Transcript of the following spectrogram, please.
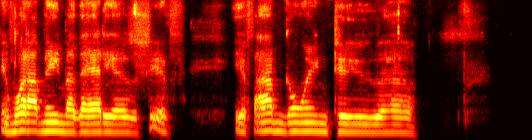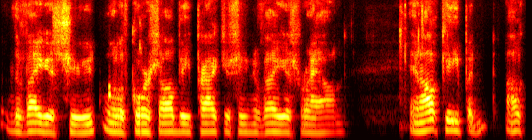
And what I mean by that is if if I'm going to uh, the Vegas shoot. Well, of course, I'll be practicing the Vegas round, and I'll keep an I'll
